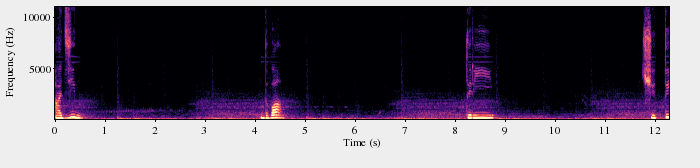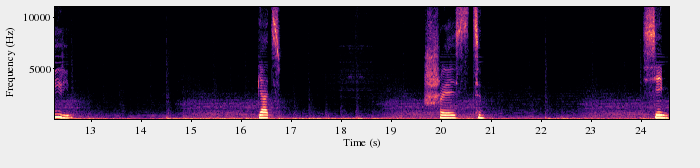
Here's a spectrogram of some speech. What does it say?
один, два, три, четыре, пять, шесть, семь,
